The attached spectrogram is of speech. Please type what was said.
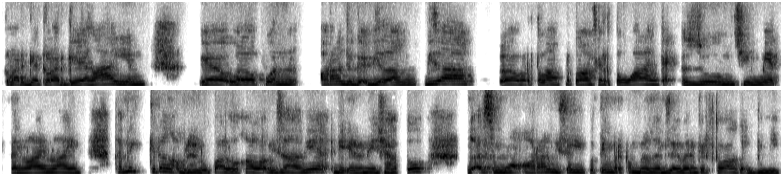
keluarga-keluarga yang lain. Ya walaupun orang juga bilang bisa pertemuan-pertemuan virtual yang kayak Zoom, Gmeet dan lain-lain. Tapi kita nggak boleh lupa loh kalau misalnya di Indonesia tuh nggak semua orang bisa ngikutin perkembangan zaman virtual kayak gini.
